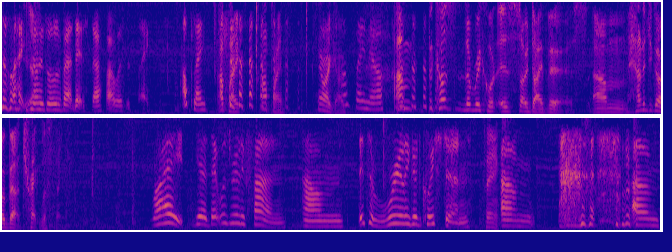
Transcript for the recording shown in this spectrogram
like Yeah. knows all about that stuff. I was just like, I'll play. I'll play. I'll play. Here I go. I'll play now. Um, because the record is so diverse, um, how did you go about track listing? Right. Yeah, that was really fun. Um, it's a really good question. Thanks. Um, um,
